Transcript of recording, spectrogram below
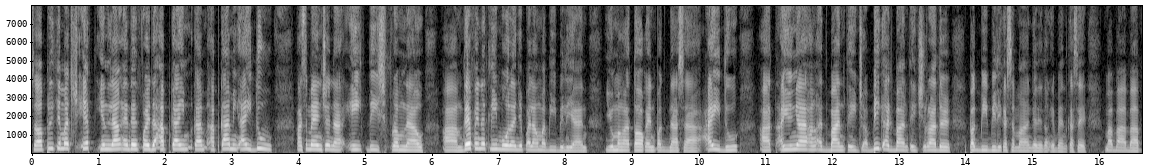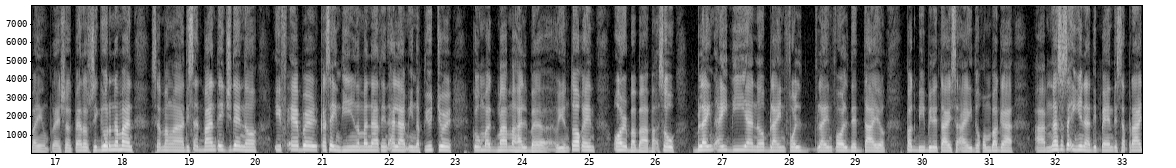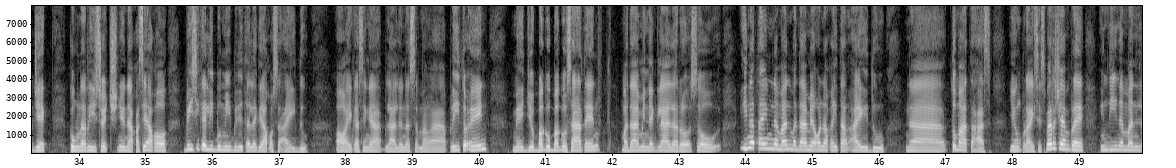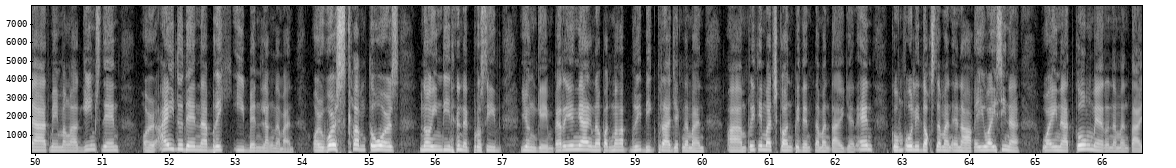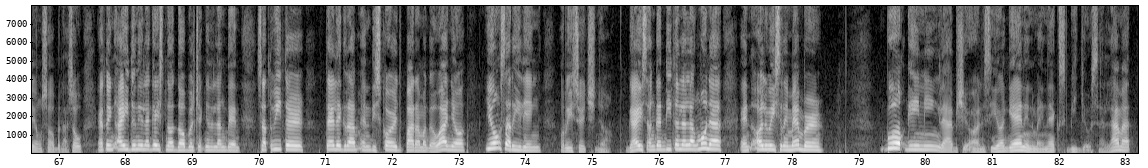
So pretty much it, yun lang. And then for the upcoming, upcoming I do, as mentioned na 8 days from now, um, definitely mura nyo palang mabibili yan yung mga token pag nasa I do. At ayun nga ang advantage, a big advantage rather pag bibili ka sa mga ganitong event kasi mababa pa yung presyo. Pero siguro naman sa mga disadvantage din, no, if ever, kasi hindi nyo naman natin alam in the future kung magmamahal ba yung token or bababa. So blind idea, no, blindfold, blindfolded tayo pag bibili tayo sa IDO. Kumbaga, um, nasa sa inyo na, depende sa project, kung na-research nyo na. Kasi ako, basically, bumibili talaga ako sa IDO. Okay, kasi nga, lalo na sa mga play to earn, medyo bago-bago sa atin, madami naglalaro. So, in a time naman, madami ako nakitang IDO na tumataas yung prices. Pero syempre, hindi naman lahat may mga games din or IDO din na break even lang naman. Or worst come to worst, no, hindi na nag-proceed yung game. Pero yun nga, no, pag mga big project naman, um, pretty much confident naman tayo dyan. And kung fully docs naman and naka-KYC na, why not kung meron naman tayong sobra. So, ito yung IDO nila guys, no, double check nyo na lang din sa Twitter, Telegram, and Discord para magawa nyo yung sariling research nyo. Guys, hanggang dito na lang muna and always remember, Book Gaming you all. See you again in my next video. Salamat!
